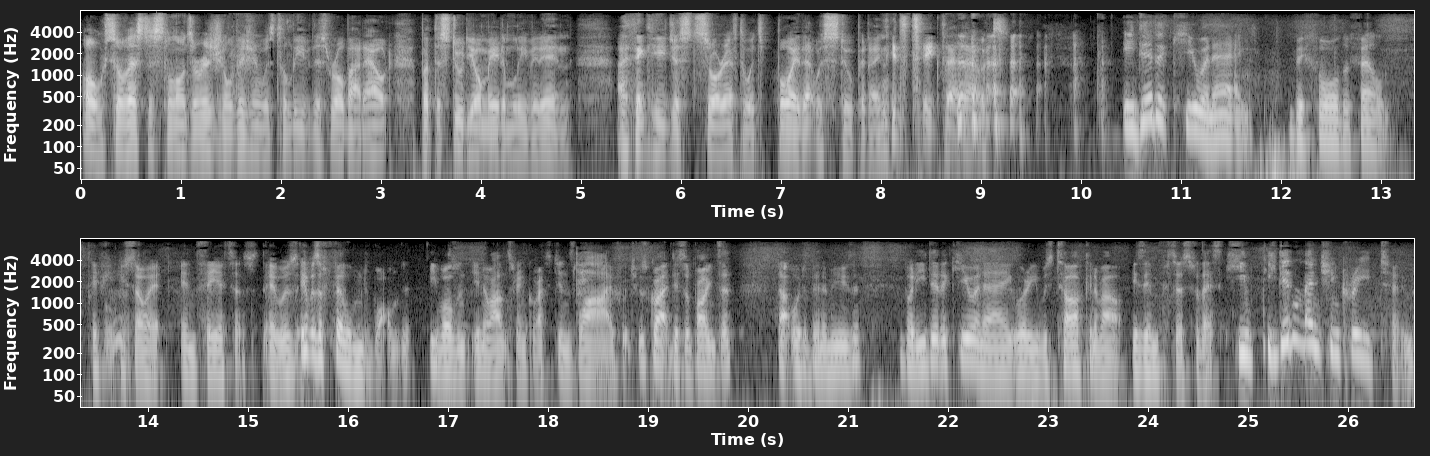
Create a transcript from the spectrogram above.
oh Sylvester Stallone's original vision was to leave this robot out, but the studio made him leave it in. I think he just saw afterwards, boy, that was stupid. I need to take that out. he did a Q&A before the film if you saw it in theaters. It was it was a filmed one. He wasn't, you know, answering questions live, which was quite disappointing. That would have been amusing. But he did a Q&A where he was talking about his impetus for this. He he didn't mention Creed 2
